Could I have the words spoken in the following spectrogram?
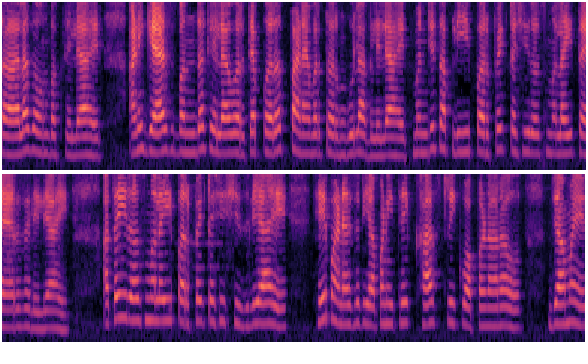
तळाला जाऊन बसलेल्या आहेत आणि गॅस बंद केल्यावर त्या परत पाण्यावर तरंगू लागलेल्या आहेत. म्हणजेच आपली ही परफेक्ट अशी रसमलाई तयार झालेली आहे. आता ही रसमलाई परफेक्ट अशी शिजली आहे हे पाण्यासाठी आपण इथे एक खास ट्रिक वापरणार आहोत ज्यामुळे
